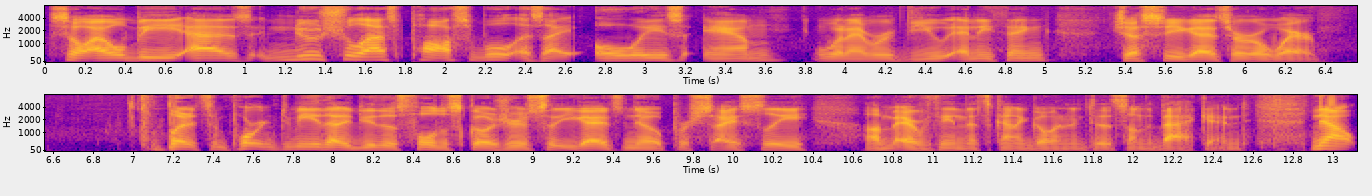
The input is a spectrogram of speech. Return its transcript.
So I will be as neutral as possible as I always am when I review anything, just so you guys are aware. But it's important to me that I do those full disclosures so that you guys know precisely um, everything that's kind of going into this on the back end. Now,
